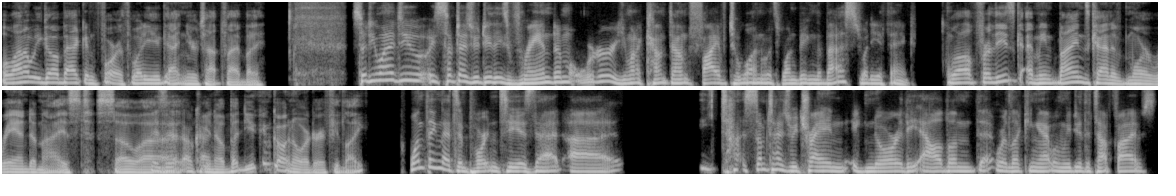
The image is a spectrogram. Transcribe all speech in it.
Well, why don't we go back and forth? What do you got in your top five, buddy? So, do you want to do? Sometimes we do these random order. Or you want to count down five to one with one being the best? What do you think? Well, for these, I mean, mine's kind of more randomized. So, uh, Is it? Okay. You know, but you can go in order if you'd like. One thing that's important to you is that uh, sometimes we try and ignore the album that we're looking at when we do the top fives.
